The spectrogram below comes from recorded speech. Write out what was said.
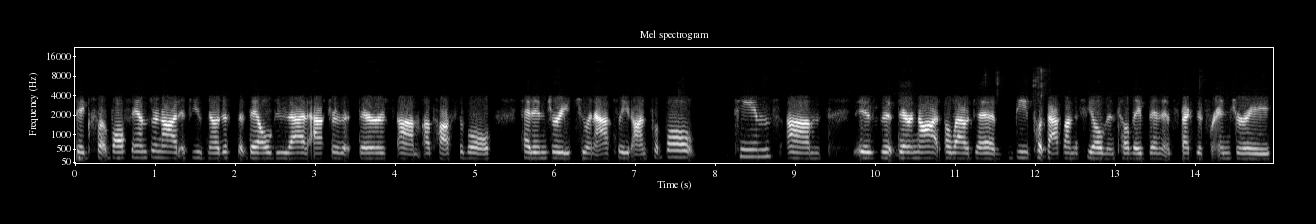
big football fans or not. If you've noticed that they'll do that after that there's um, a possible head injury to an athlete on football teams um, is that they're not allowed to be put back on the field until they've been inspected for injury.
